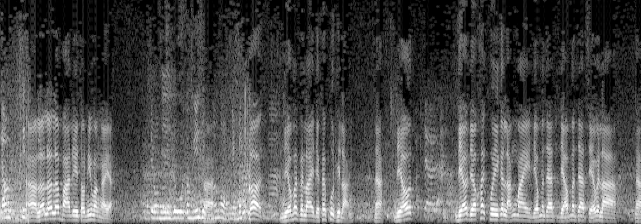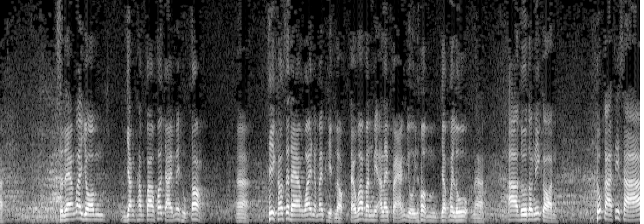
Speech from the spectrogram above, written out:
แล้วทิฏฐิอ่าแล้วแล้วแล้วบาลีตรงนี้ว่าไงอะ โยมดูตรงนี้อยู่อ่าก็งงยังไม่ได้ก็เดี๋ยวไม่เป็นไรเดี๋ยวค่อยพูดทีหลังนะเดี๋ยวเดี๋ยวเดี๋ยวค่อยคุยกันหลังไม่เดี๋ยวมันจะเดี๋ยวมันจะเสียเวลานะแสดงว่าโยม ยังทำความเข้าใจไม่ถูกต้องอ่าที่เขาแสดงไว้นะไม่ผิดหรอก แต่ว่ามันมีอะไรแฝงอยู่โยมยังไม่รู้นะเอาดูตรงนี้ก่อน ทุกกาที่สาม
